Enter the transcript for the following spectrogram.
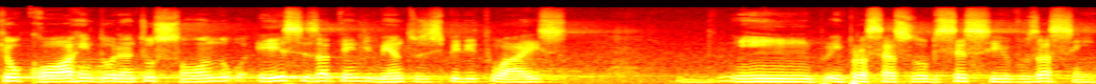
que ocorrem durante o sono, esses atendimentos espirituais em, em processos obsessivos assim.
